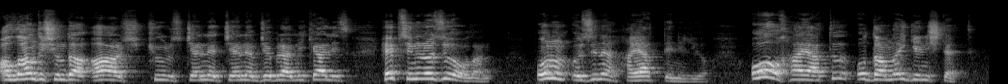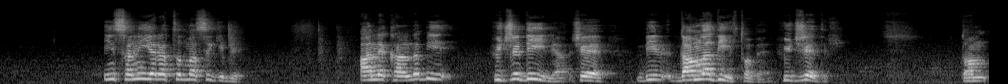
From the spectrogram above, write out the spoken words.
Allah'ın dışında arş, kürs, cennet, cehennem, Cebrail, Mikail hepsinin özü olan. Onun özüne hayat deniliyor. O hayatı, o damlayı genişlet. İnsanın yaratılması gibi. Anne karnında bir hücre değil ya. Şey, bir damla değil tabi. Hücredir. Dam,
